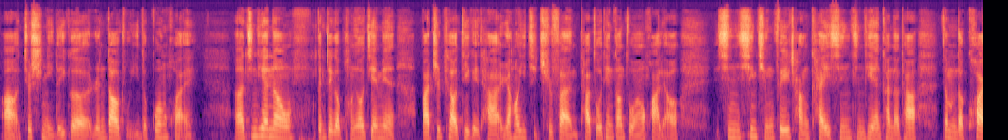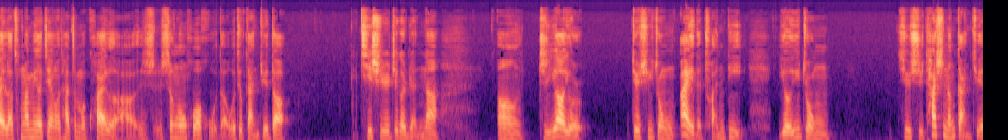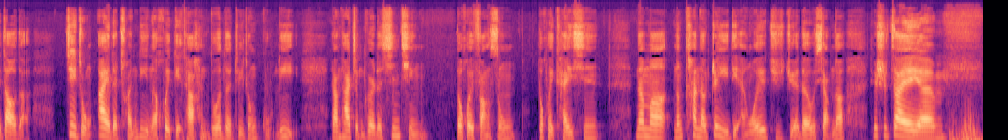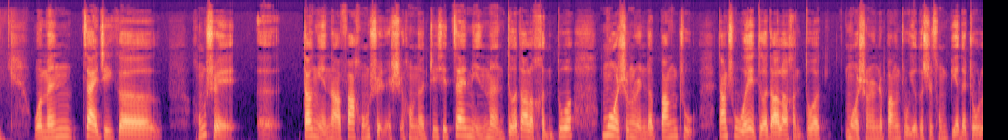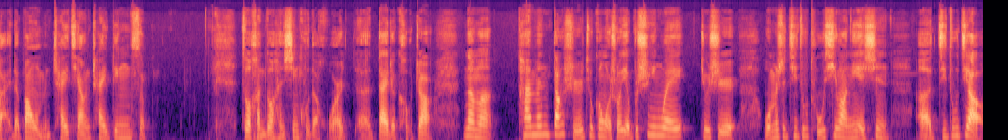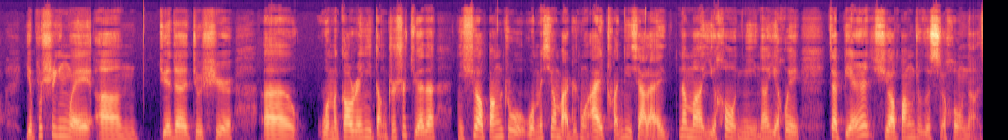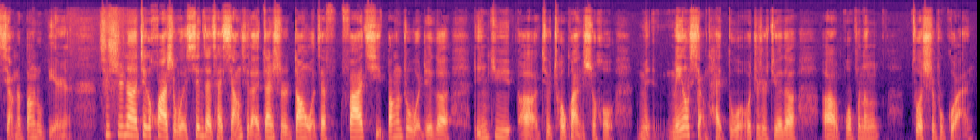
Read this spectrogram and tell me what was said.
啊，就是你的一个人道主义的关怀。呃，今天呢，跟这个朋友见面，把支票递给他，然后一起吃饭。他昨天刚做完化疗。心心情非常开心，今天看到他这么的快乐，从来没有见过他这么快乐啊，生龙活虎的，我就感觉到，其实这个人呢，嗯，只要有，就是一种爱的传递，有一种，就是他是能感觉到的，这种爱的传递呢，会给他很多的这种鼓励，让他整个的心情都会放松，都会开心。那么能看到这一点，我也就觉得，我想到就是在呃我们在这个洪水呃当年呢发洪水的时候呢，这些灾民们得到了很多陌生人的帮助。当初我也得到了很多陌生人的帮助，有的是从别的州来的，帮我们拆墙、拆钉子，做很多很辛苦的活儿，呃，戴着口罩。那么。他们当时就跟我说，也不是因为就是我们是基督徒，希望你也信呃基督教，也不是因为嗯觉得就是呃我们高人一等，只是觉得你需要帮助，我们希望把这种爱传递下来。那么以后你呢也会在别人需要帮助的时候呢，想着帮助别人。其实呢，这个话是我现在才想起来。但是当我在发起帮助我这个邻居啊，就筹款的时候，没没有想太多。我只是觉得啊，我不能坐视不管。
